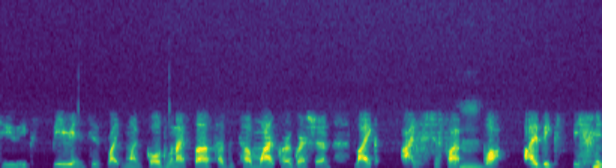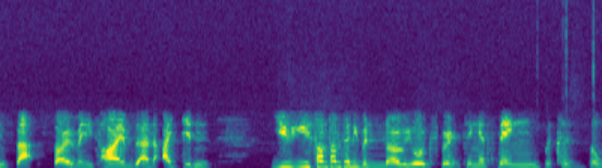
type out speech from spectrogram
to experiences, like my God, when I first heard the term microaggression, like I was just like, mm. but I've experienced that so many times and I didn't you you sometimes don't even know you're experiencing a thing because the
